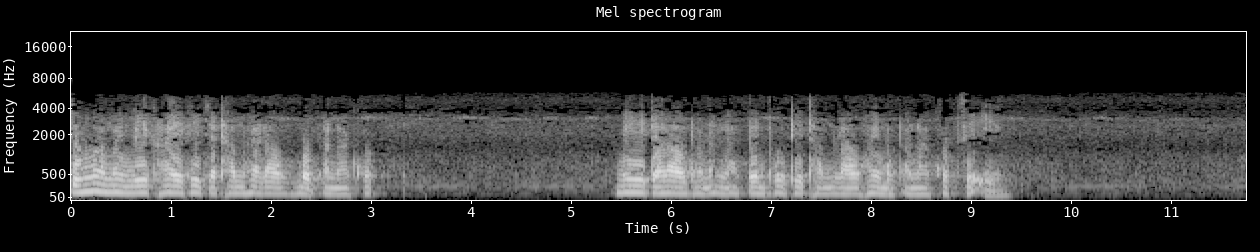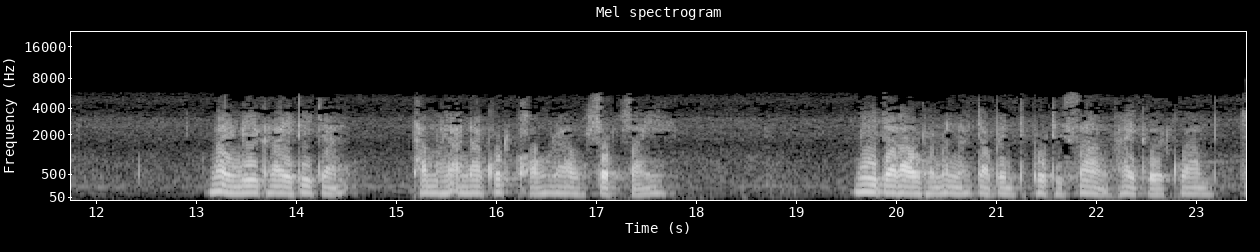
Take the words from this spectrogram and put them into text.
จึงว่าไม่มีใครที่จะทำให้เราหมดอนาคต มีแต่เราเท่านั้นแหละเป็นผู้ที่ทำเราให้หมดอนาคตเสียเอง ไม่มีใครที่จะทำให้อนาคตของเราสดใส มีแต่เราเท่านั้นนะจะเป็นผู้ที่สร้างให้เกิดความส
